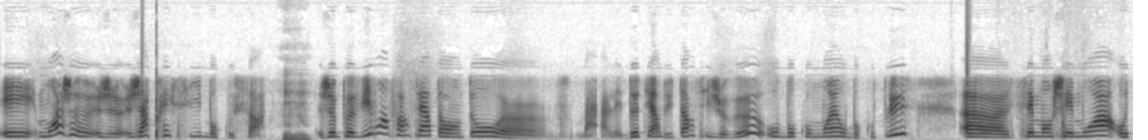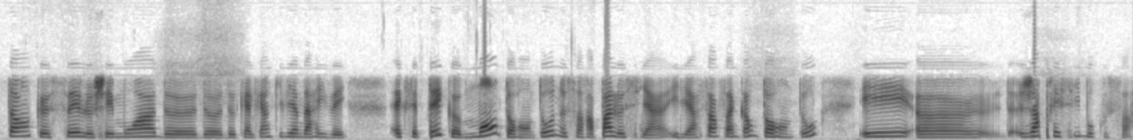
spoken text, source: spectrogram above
Et moi, je, j'apprécie beaucoup ça. Mhm. Je peux vivre en français à Toronto euh, ben, les deux tiers du temps si je veux, ou beaucoup moins ou beaucoup plus. Euh, c'est mon chez moi autant que c'est le chez moi de, de, de quelqu'un qui vient d'arriver. Excepté que mon Toronto ne sera pas le sien. Il y a 150 Toronto et euh, j'apprécie beaucoup ça.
